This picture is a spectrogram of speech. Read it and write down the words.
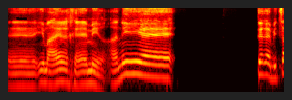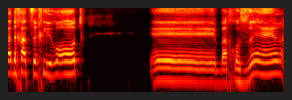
אה, אם הערך האמיר. אני, תראה, מצד אחד צריך לראות בחוזר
